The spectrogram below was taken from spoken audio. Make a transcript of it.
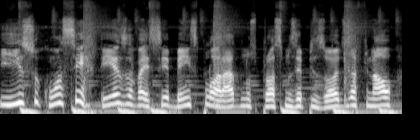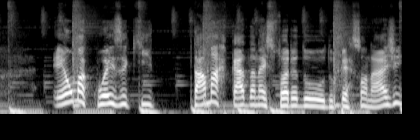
E isso com certeza vai ser bem explorado nos próximos episódios, afinal, é uma coisa que tá marcada na história do, do personagem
